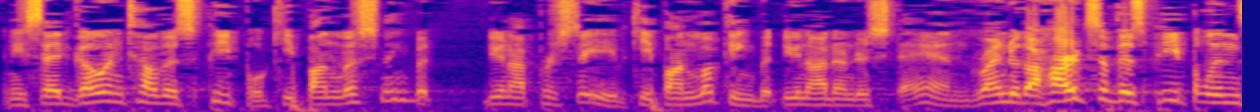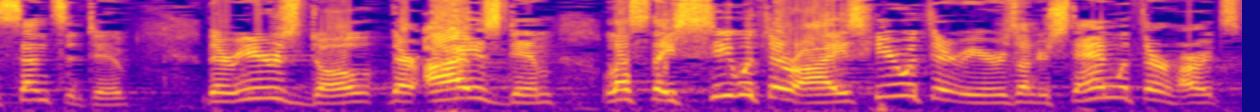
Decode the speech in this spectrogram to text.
And he said, Go and tell this people, keep on listening, but do not perceive. Keep on looking, but do not understand. Render the hearts of this people insensitive, their ears dull, their eyes dim, lest they see with their eyes, hear with their ears, understand with their hearts,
